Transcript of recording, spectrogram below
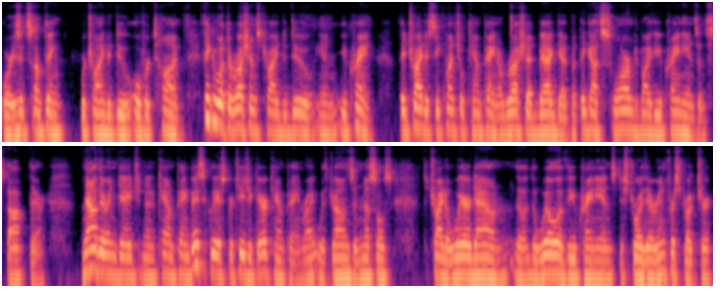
or is it something we're trying to do over time? Think of what the Russians tried to do in Ukraine. They tried a sequential campaign, a rush at Baghdad, but they got swarmed by the Ukrainians and stopped there. Now they're engaged in a campaign, basically a strategic air campaign, right, with drones and missiles to try to wear down the, the will of the Ukrainians, destroy their infrastructure.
